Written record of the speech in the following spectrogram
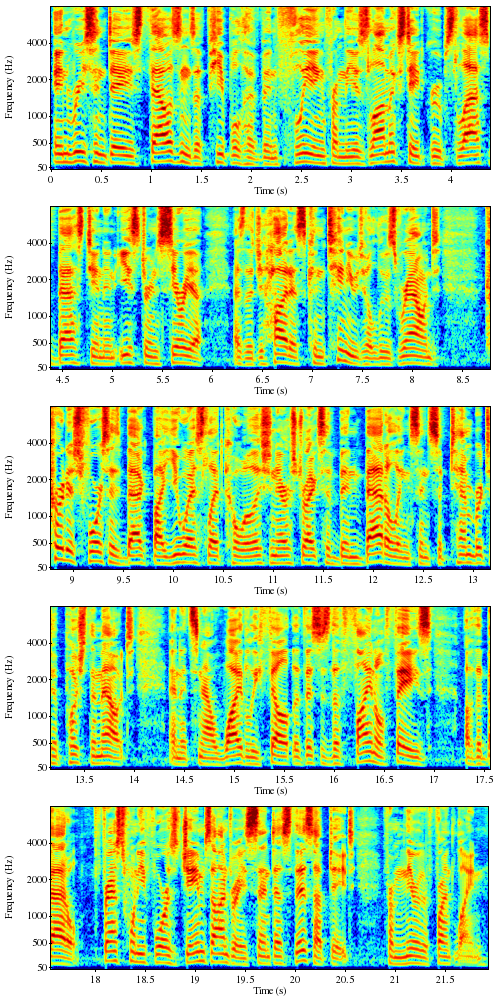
In recent days, thousands of people have been fleeing from the Islamic State group's last bastion in eastern Syria as the jihadists continue to lose ground. Kurdish forces backed by US led coalition airstrikes have been battling since September to push them out, and it's now widely felt that this is the final phase of the battle. France 24's James Andre sent us this update from near the front line.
